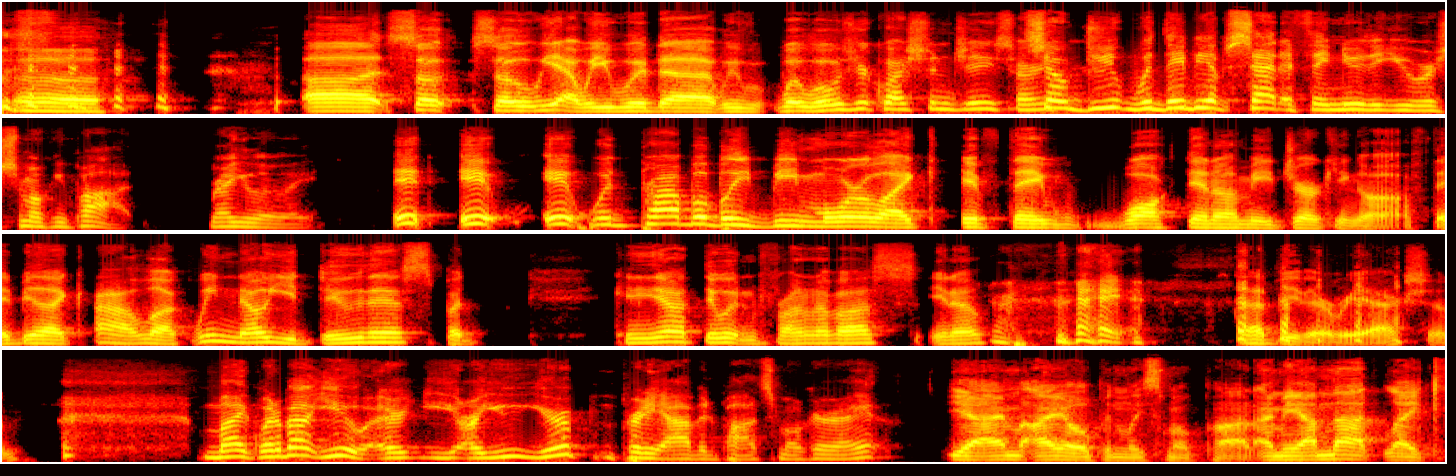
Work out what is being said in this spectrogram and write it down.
uh, uh so so yeah we would uh we what, what was your question g sorry So, do you, would they be upset if they knew that you were smoking pot regularly? It it it would probably be more like if they walked in on me jerking off. They'd be like, "Ah, look, we know you do this, but can you not do it in front of us?" You know, right. that'd be their reaction. Mike, what about you? Are you are you you're a pretty avid pot smoker, right? yeah, I'm. I openly smoke pot. I mean, I'm not like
